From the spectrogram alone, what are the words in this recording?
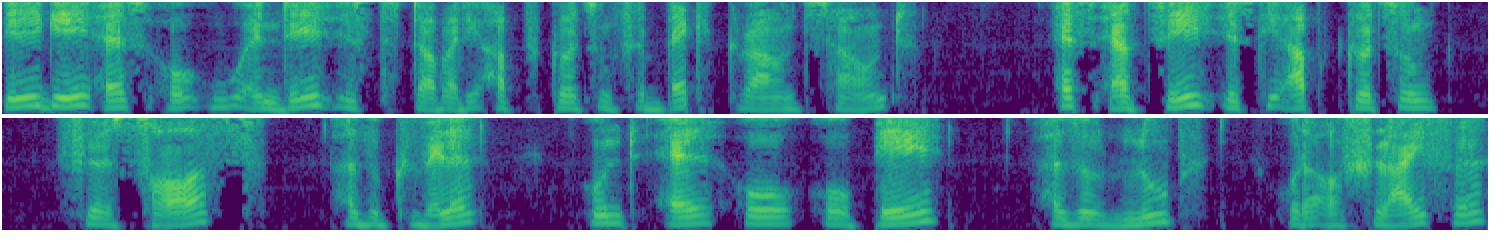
BGSOUND ist dabei die Abkürzung für Background Sound. SRC ist die Abkürzung für Source, also Quelle, und LOOP also Loop oder auch Schleife,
